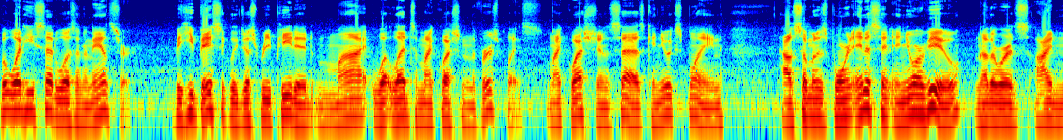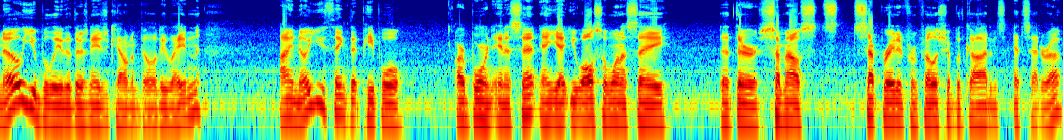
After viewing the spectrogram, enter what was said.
But what he said wasn't an answer. But he basically just repeated my what led to my question in the first place. My question says, "Can you explain how someone is born innocent in your view?" In other words, I know you believe that there's an age accountability, Leighton. I know you think that people are born innocent, and yet you also want to say that they're somehow s- separated from fellowship with God, etc.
